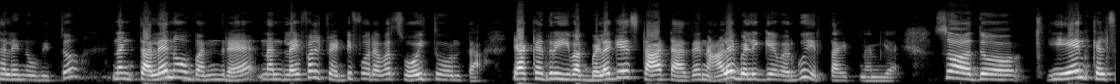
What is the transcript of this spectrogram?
ತಲೆನೋವಿತ್ತು. ನಂಗೆ ತಲೆನೋವು ಬಂದರೆ ನನ್ನ ಲೈಫಲ್ಲಿ ಟ್ವೆಂಟಿ ಫೋರ್ ಅವರ್ಸ್ ಹೋಯ್ತು ಅಂತ. ಯಾಕಂದರೆ ಇವಾಗ ಬೆಳಗ್ಗೆ ಸ್ಟಾರ್ಟ್ ಆದರೆ ನಾಳೆ ಬೆಳಿಗ್ಗೆವರೆಗೂ ಇರ್ತಾ ಇತ್ತು ನನಗೆ. ಸೊ ಅದು ಏನು ಕೆಲಸ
